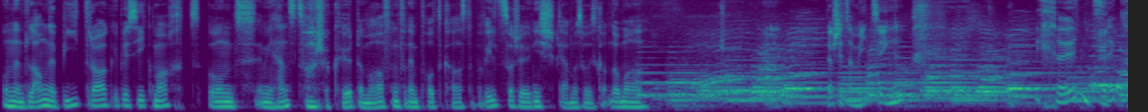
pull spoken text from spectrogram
und einen langen Beitrag über sie gemacht. Und wir haben es zwar schon gehört am Anfang von dem Podcast, aber weil es so schön ist, geben wir es uns gerade nochmal. Ja. Darfst du jetzt auch mitsingen? Ich könnte es, wirklich.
